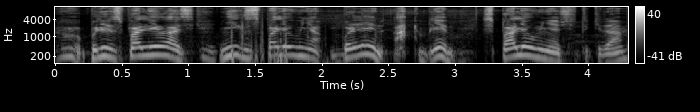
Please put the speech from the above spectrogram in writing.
Блин, спалилась! Ник спалил меня! Блин! А, блин! Спалил меня все-таки, да?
